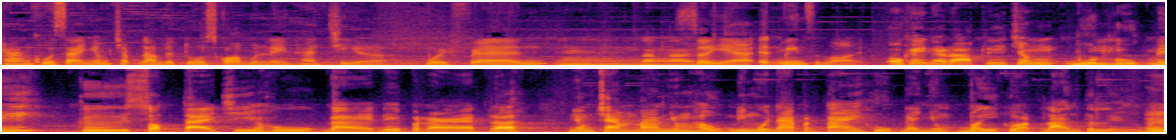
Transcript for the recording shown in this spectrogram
ខាងគ្រួសារខ្ញុំចាប់ផ្ដើមទទួលស្គាល់បុនលេងថាជា boyfriend អឺហ្នឹងហើយ so yeah it means a lot អូខេអ្នកនរគ្នាអញ្ចឹង4រូបនេះគឺសុទ្ធតែជារូបដែល deparate ណា ខ្ញុំចាំបានខ្ញុំរូបនេះមួយដែរប៉ុន្តែរូបដែលខ្ញុំ3គាត់ឡើងទៅលើវិញ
